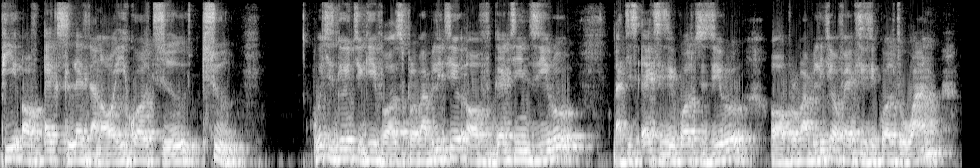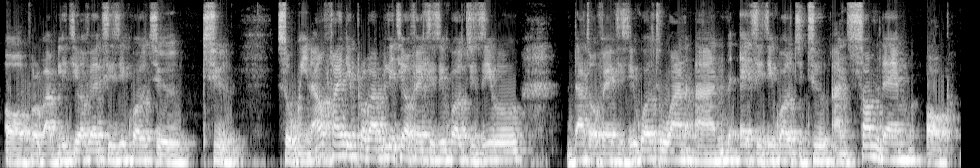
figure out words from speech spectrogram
p of x less than or equal to 2 which is going to give us probability of getting 0 that is x is equal to 0 or probability of x is equal to 1 or probability of x is equal to 2 so we now find the probability of x is equal to 0 that of x is equal to 1 and x is equal to 2 and sum them up.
